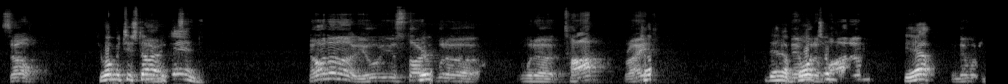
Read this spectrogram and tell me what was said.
so Do you want me to start You- again? no, no, no. You you start with a with a top, right? Top. Then a then bottom. bottom, Yeah, and then with a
